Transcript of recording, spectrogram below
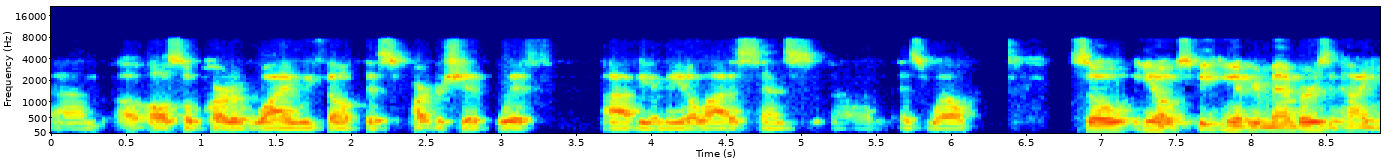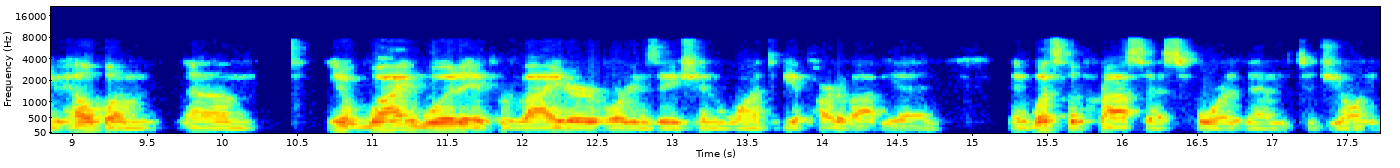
Um, also part of why we felt this partnership with Avia made a lot of sense uh, as well. So, you know, speaking of your members and how you help them, um, you know, why would a provider organization want to be a part of Avia, and and what's the process for them to join?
